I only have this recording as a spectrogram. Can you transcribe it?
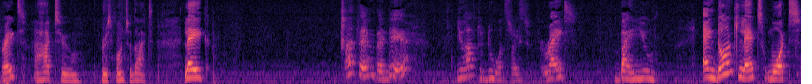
Right? I had to respond to that. Like, at the end of the day, you have to do what's right, right by you. And don't let what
